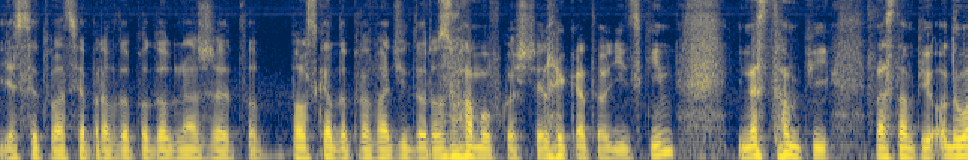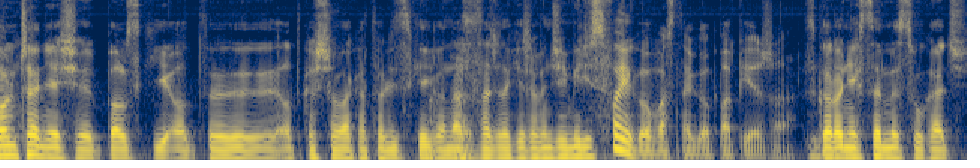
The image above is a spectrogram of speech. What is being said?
jest sytuacja prawdopodobna, że to Polska doprowadzi do rozłamu w Kościele katolickim i nastąpi, nastąpi odłączenie się Polski od, y, od Kościoła katolickiego na zasadzie takiej, że będziemy mieli swojego własnego papieża. Skoro nie chcemy słuchać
